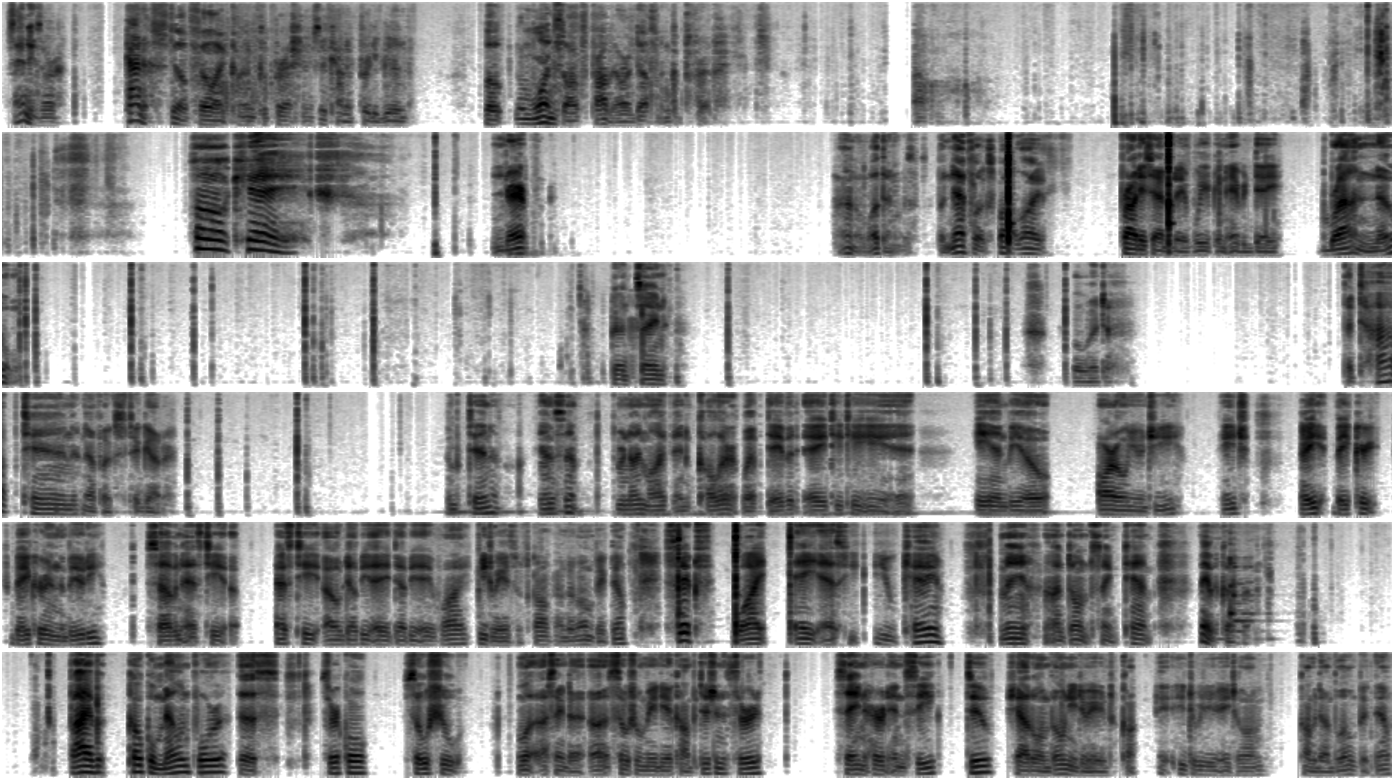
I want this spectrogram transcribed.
Sandy's are kind of still feel like kind of compressions. They're kind of pretty good. But the one socks probably are definitely compressed. Oh. Okay. Nope. I don't know what that was. But Netflix Spotlight Friday, Saturday, weekend, every day. Bruh, no. Good saying. Would the top 10 Netflix together. Number 10, Innocent. Number 9, Life in Color with David A. T. T. E. N. B. O. R. O. U. G. H. 8, Baker, Baker and the Beauty. 7, S. T. S T O W A W A Y. Usually it's a compound alone, big deal. Six Y A S U K. Me, I don't think temp. Maybe could, but five CoComelon for the circle social. What I say that uh, social media competition. Third, Sane Hurt and C. Two, Shadow and Bone. You do you do age along. Comment down below, bit down.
